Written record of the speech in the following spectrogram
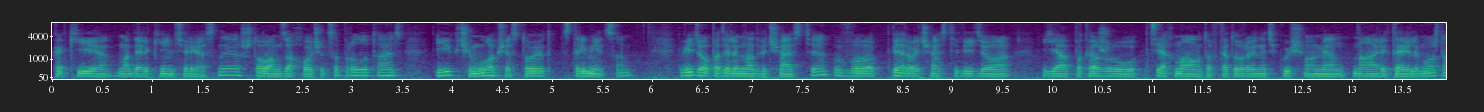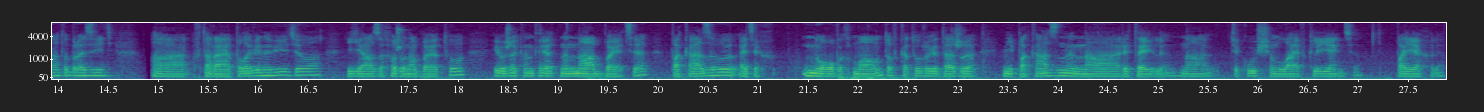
какие модельки интересные, что вам захочется пролутать и к чему вообще стоит стремиться. Видео поделим на две части. В первой части видео я покажу тех маунтов, которые на текущий момент на ритейле можно отобразить, а вторая половина видео я захожу на бету и уже конкретно на бете показываю этих новых маунтов, которые даже не показаны на ритейле, на текущем live-клиенте. Поехали.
